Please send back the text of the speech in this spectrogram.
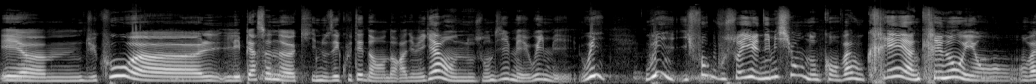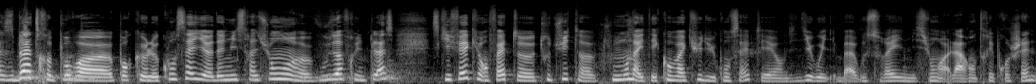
Et euh, du coup, euh, les personnes qui nous écoutaient dans, dans Radio Méga on nous ont dit, mais oui, mais oui, oui, il faut que vous soyez une émission. Donc on va vous créer un créneau et on, on va se battre pour, euh, pour que le conseil d'administration euh, vous offre une place. Ce qui fait qu'en fait, euh, tout de suite, tout le monde a été convaincu du concept et on dit, oui, bah, vous serez une émission à la rentrée prochaine.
